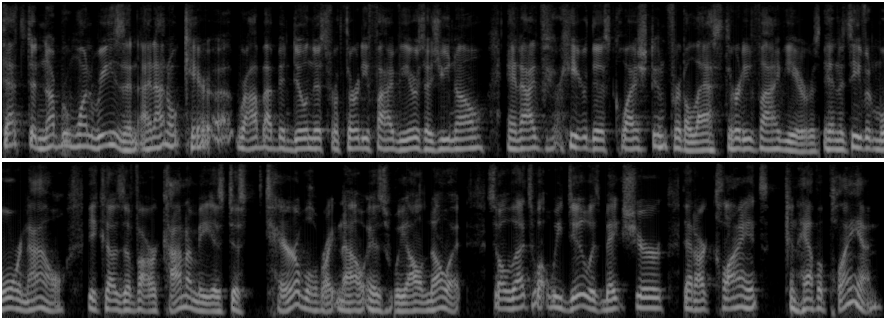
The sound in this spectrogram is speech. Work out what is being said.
That's the number one reason. And I don't care, uh, Rob, I've been doing this for 35 years, as you know, and I've heard this question for the last 35 years. And it's even more now because of our economy is just terrible right now, as we all know it. So that's what we do is make sure that our clients can have a plan.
